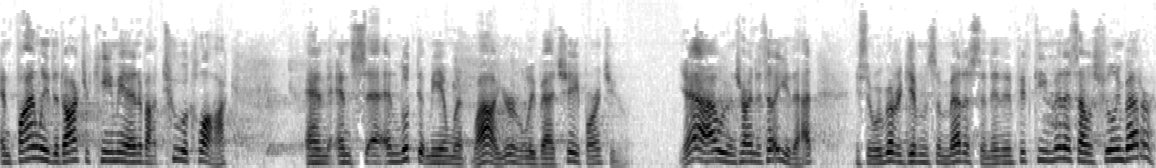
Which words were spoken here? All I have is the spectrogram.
and finally, the doctor came in about 2 o'clock and, and, and looked at me and went, Wow, you're in really bad shape, aren't you? Yeah, we've been trying to tell you that. He said, We better give him some medicine. And in 15 minutes, I was feeling better.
